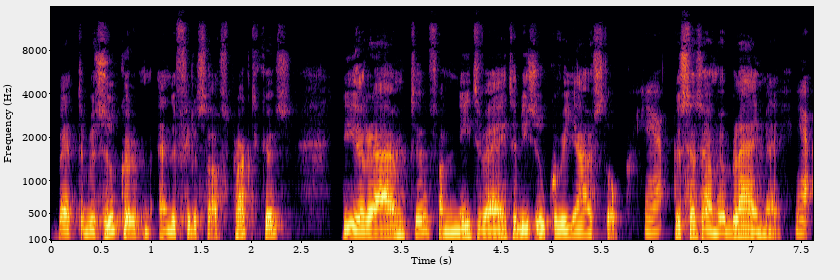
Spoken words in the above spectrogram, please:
bij de bezoeker en de filosoof practicus die ruimte van niet weten, die zoeken we juist op. Ja, Dus daar zijn we blij mee. ja,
